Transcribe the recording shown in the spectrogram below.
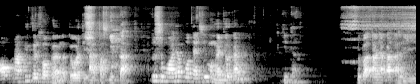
Oh, Nabi berso banget bahwa di atas kita itu semuanya potensi menghancurkan kita. Coba tanyakan ahli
